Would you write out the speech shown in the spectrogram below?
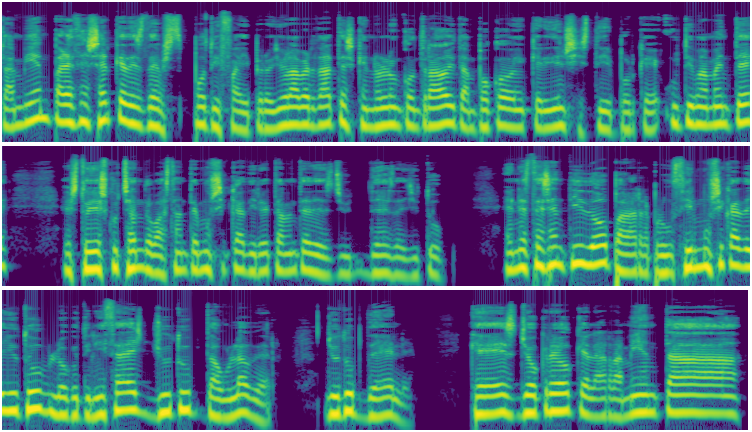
También parece ser que desde Spotify, pero yo la verdad es que no lo he encontrado y tampoco he querido insistir porque últimamente estoy escuchando bastante música directamente desde YouTube. En este sentido, para reproducir música de YouTube lo que utiliza es YouTube Downloader, YouTube DL, que es yo creo que la herramienta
